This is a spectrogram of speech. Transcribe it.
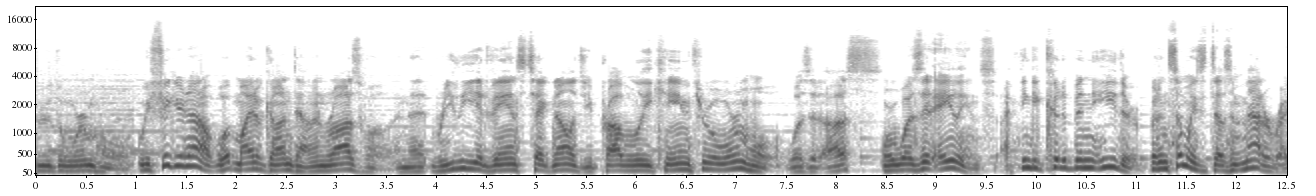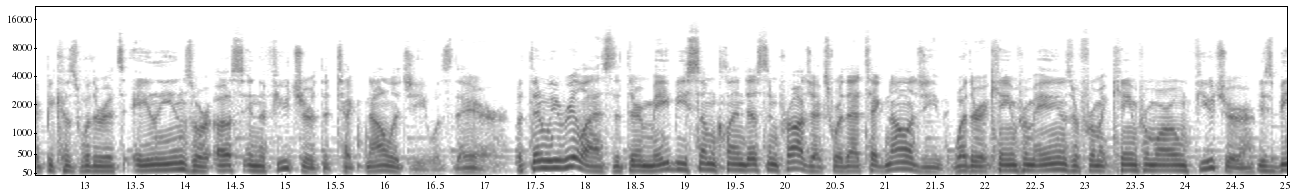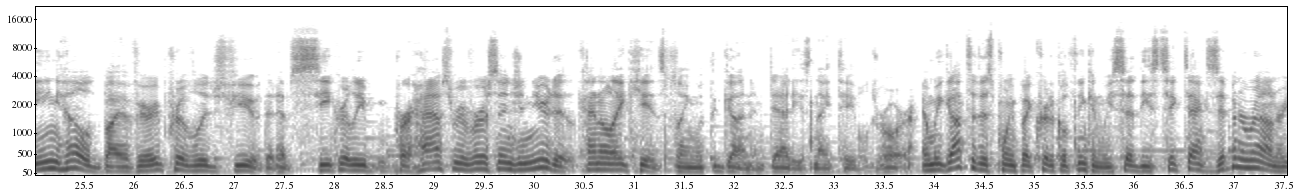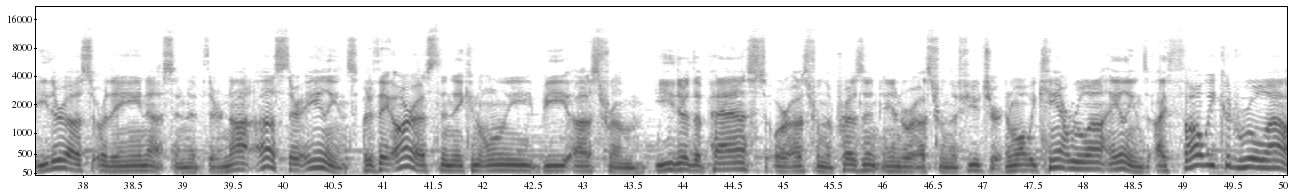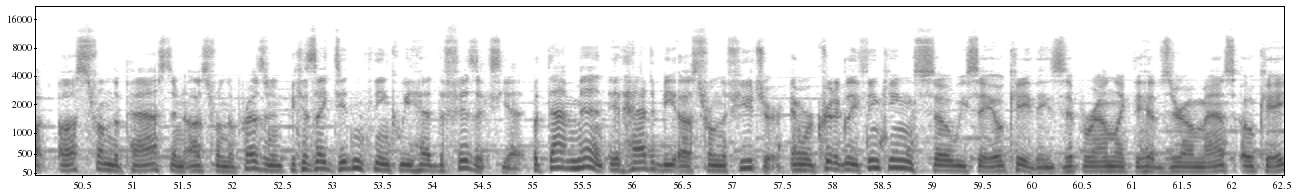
through the wormhole. We figured out what might have gone down in Roswell, and that really advanced technology probably came through a wormhole. Was it us? Or was it aliens? I think it could have been either. But in some ways, it doesn't matter, right? Because whether it's aliens or us in the future, the technology was there. But then we realized that there may be some clandestine projects where that technology, whether it came from aliens or from it came from our own future, is being held by a very privileged few that have secretly, perhaps reverse engineered it, kind of like kids playing with the gun in daddy's night table drawer. And we got to this point by critical thinking. We said these tic tacs zipping around are either us or they ain't us. And if they're not us, they're aliens. But if they are us, then they can only be us from either the past or us from the present and or us from the future. And while we can't rule out aliens, I thought we could rule out us from the past and us from the present because I didn't think we had the physics yet. But that meant it had to be us from the future. And we're critically thinking, so we say, okay, they zip around like they have zero mass. Okay,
